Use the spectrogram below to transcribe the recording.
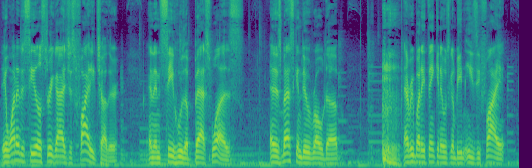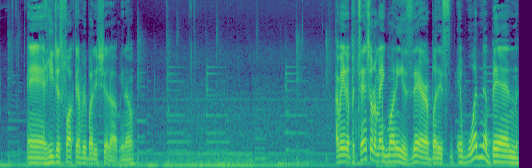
They wanted to see those three guys just fight each other and then see who the best was. And this Mexican dude rolled up, everybody thinking it was going to be an easy fight, and he just fucked everybody's shit up, you know? I mean, the potential to make money is there, but it's it wouldn't have been.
